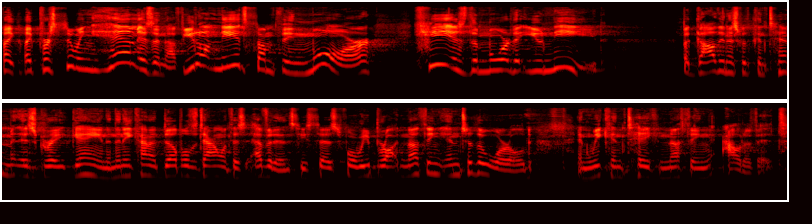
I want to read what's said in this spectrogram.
like, like pursuing Him is enough. You don't need something more. He is the more that you need. But godliness with contentment is great gain. And then he kind of doubles down with this evidence. He says, For we brought nothing into the world, and we can take nothing out of it.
